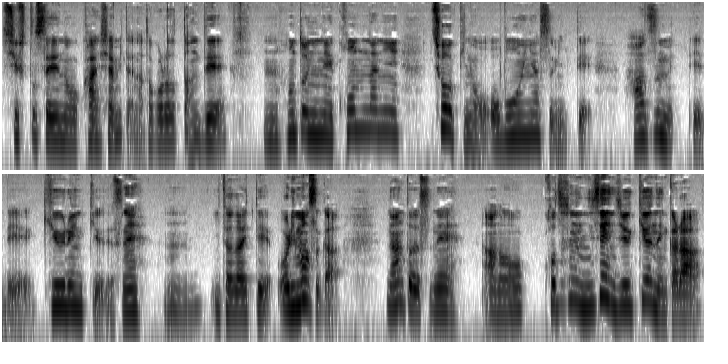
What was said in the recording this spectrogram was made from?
シフト制の会社みたいなところだったんで、うん、本当にね、こんなに長期のお盆休みって初めてで9連休ですね、うん、いただいておりますが、なんとですね、あの、今年の2019年から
